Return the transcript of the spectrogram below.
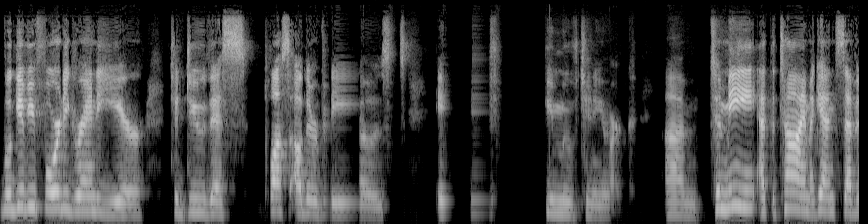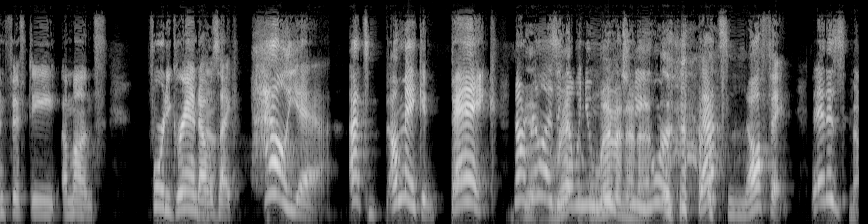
we'll give you 40 grand a year to do this plus other videos if you move to New York. Um, to me at the time, again, 750 a month, 40 grand. Yeah. I was like, hell yeah, that's, I'm making bank. Not yeah, realizing that when you move to New York, that's nothing. It is no.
